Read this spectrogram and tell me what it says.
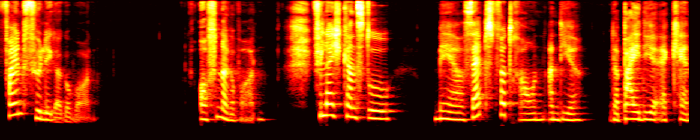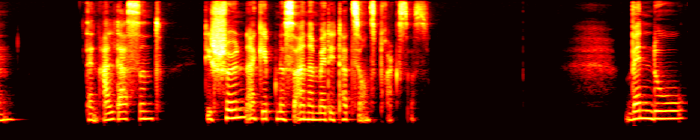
feinfühliger geworden, offener geworden. Vielleicht kannst du mehr Selbstvertrauen an dir oder bei dir erkennen. Denn all das sind die schönen Ergebnisse einer Meditationspraxis. Wenn du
